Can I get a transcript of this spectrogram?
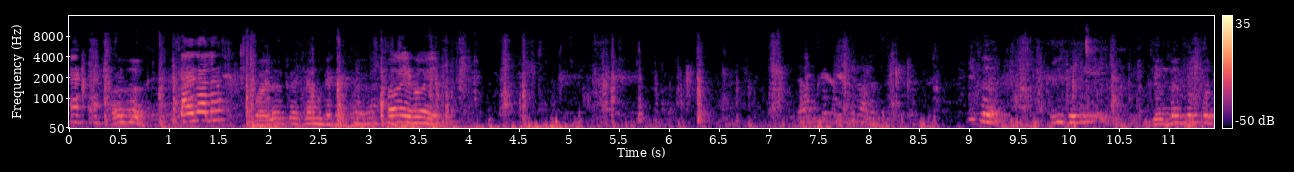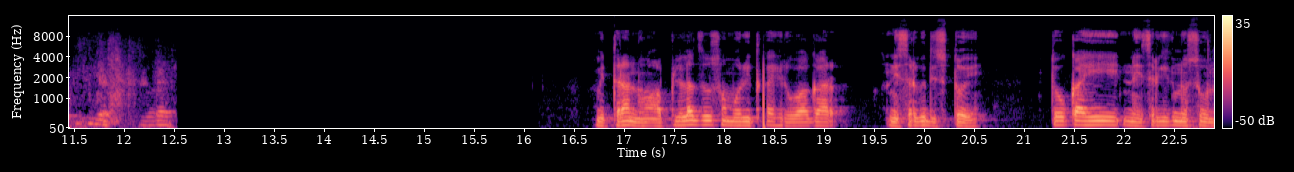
काय झालं? होय होय. मित्रांनो आपल्याला जो समोर इतका हिरवागार निसर्ग दिसतोय तो काही नैसर्गिक नसून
